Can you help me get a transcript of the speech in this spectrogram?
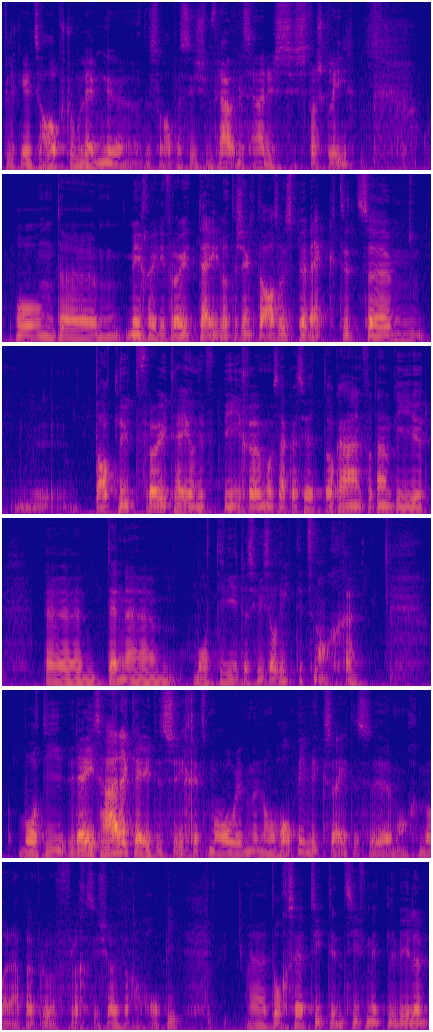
Vielleicht geht es eine halbe Stunde länger, oder so, aber es ist im Verhältnis her ist, ist fast gleich. Und ähm, wir können die Freude teilen, das ist eigentlich das, was uns bewegt. Jetzt, ähm, da die Leute Freude haben und nicht vorbeikommen und sagen, sie hätten auch gerne von diesem Bier äh, dann äh, motiviert das uns auch weiterzumachen. Wo die Reise hergeht, ist jetzt mal immer noch Hobby, wie gesagt, das äh, machen wir nebenberuflich, es ist einfach ein Hobby, äh, doch sehr zeitintensiv mittlerweile.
